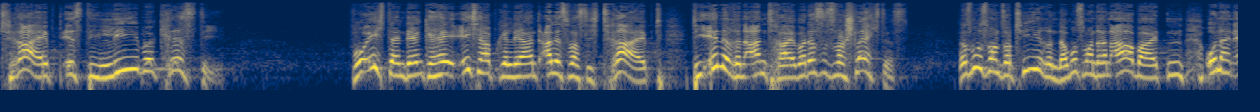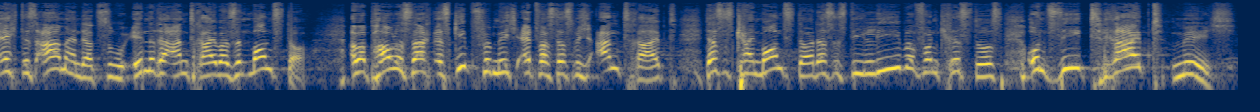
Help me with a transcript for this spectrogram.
treibt, ist die Liebe Christi. Wo ich dann denke, hey, ich habe gelernt, alles, was sich treibt, die inneren Antreiber, das ist was Schlechtes. Das muss man sortieren, da muss man dran arbeiten und ein echtes Amen dazu. Innere Antreiber sind Monster. Aber Paulus sagt, es gibt für mich etwas, das mich antreibt. Das ist kein Monster, das ist die Liebe von Christus und sie treibt mich.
